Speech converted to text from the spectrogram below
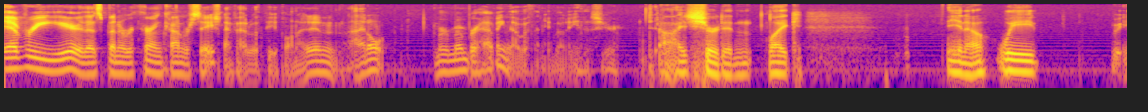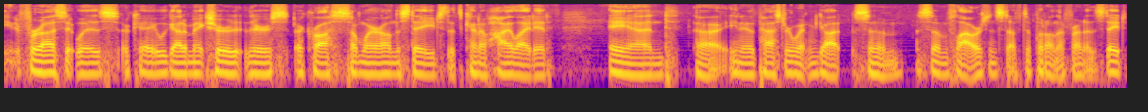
every year that's been a recurring conversation I've had with people, and I didn't, I don't remember having that with anybody this year. I sure didn't. Like, you know, we, for us, it was okay, we got to make sure there's a cross somewhere on the stage that's kind of highlighted. And, uh, you know, the pastor went and got some, some flowers and stuff to put on the front of the stage.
